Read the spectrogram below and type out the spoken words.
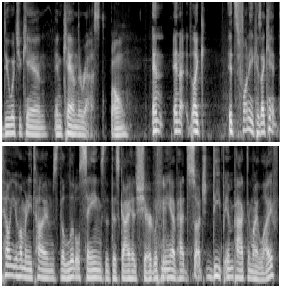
do what you can, and can the rest. Boom. And and uh, like it's funny because I can't tell you how many times the little sayings that this guy has shared with me have had such deep impact in my life.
